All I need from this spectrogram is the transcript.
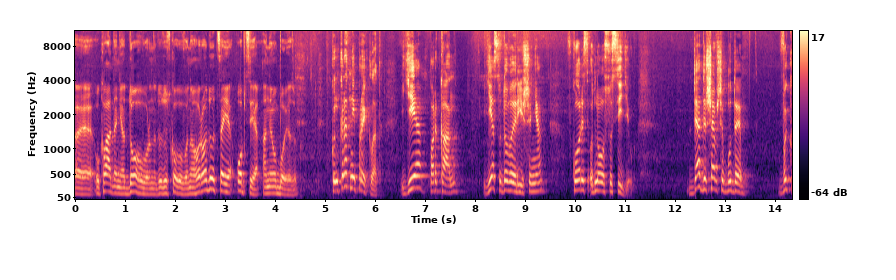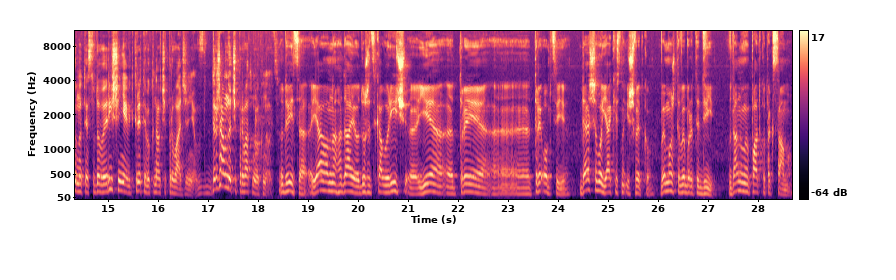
е, укладення договору на додаткову винагороду, це є опція, а не обов'язок. Конкретний приклад: є паркан, є судове рішення в користь одного з сусідів. Де дешевше буде виконати судове рішення і відкрити виконавче провадження? В державного чи приватного виконавця? Ну, дивіться, я вам нагадаю дуже цікаву річ. Е, Є е, три, е, три опції: дешево, якісно і швидко. Ви можете вибрати дві. В даному випадку так само.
